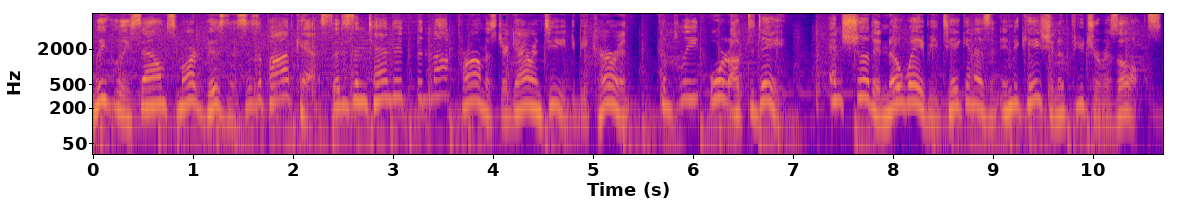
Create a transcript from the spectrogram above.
Legally Sound Smart Business is a podcast that is intended but not promised or guaranteed to be current, complete, or up to date, and should in no way be taken as an indication of future results.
